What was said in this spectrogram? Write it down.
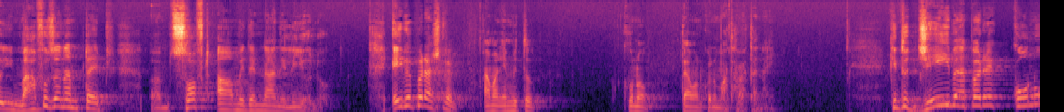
ওই মাহফুজা নাম টাইপ সফট আহমেদের না নিলেই হলো। এই ব্যাপারে আসলে আমার এমনি তো কোনো তেমন কোনো মাথা ব্যথা নাই। কিন্তু যেই ব্যাপারে কোনো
